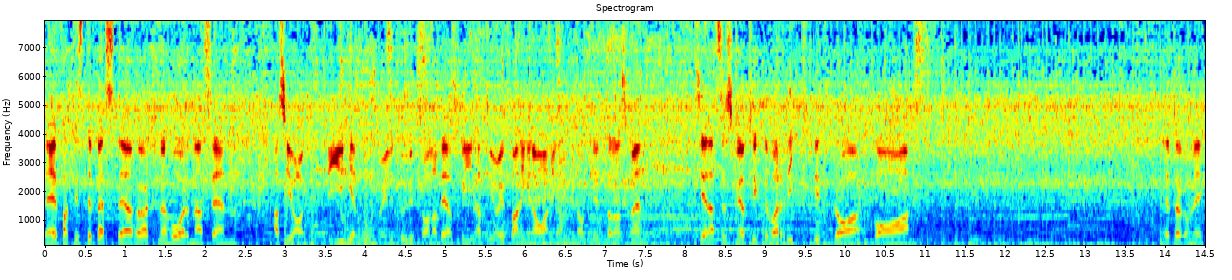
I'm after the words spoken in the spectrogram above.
Det är faktiskt det bästa jag har hört med Horna sen... Alltså jag, det är ju helt omöjligt att uttala deras skit. Alltså, alltså jag har ju fan ingen aning om hur något uttalas, men... Senaste som jag tyckte var riktigt bra var... Ett ögonblick.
